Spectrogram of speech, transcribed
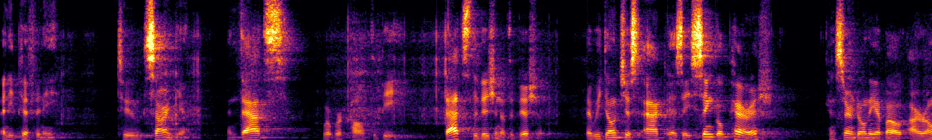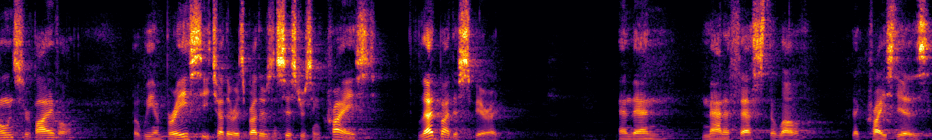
an epiphany to Sarnia. And that's what we're called to be. That's the vision of the bishop. That we don't just act as a single parish, concerned only about our own survival, but we embrace each other as brothers and sisters in Christ, led by the Spirit, and then manifest the love that Christ is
